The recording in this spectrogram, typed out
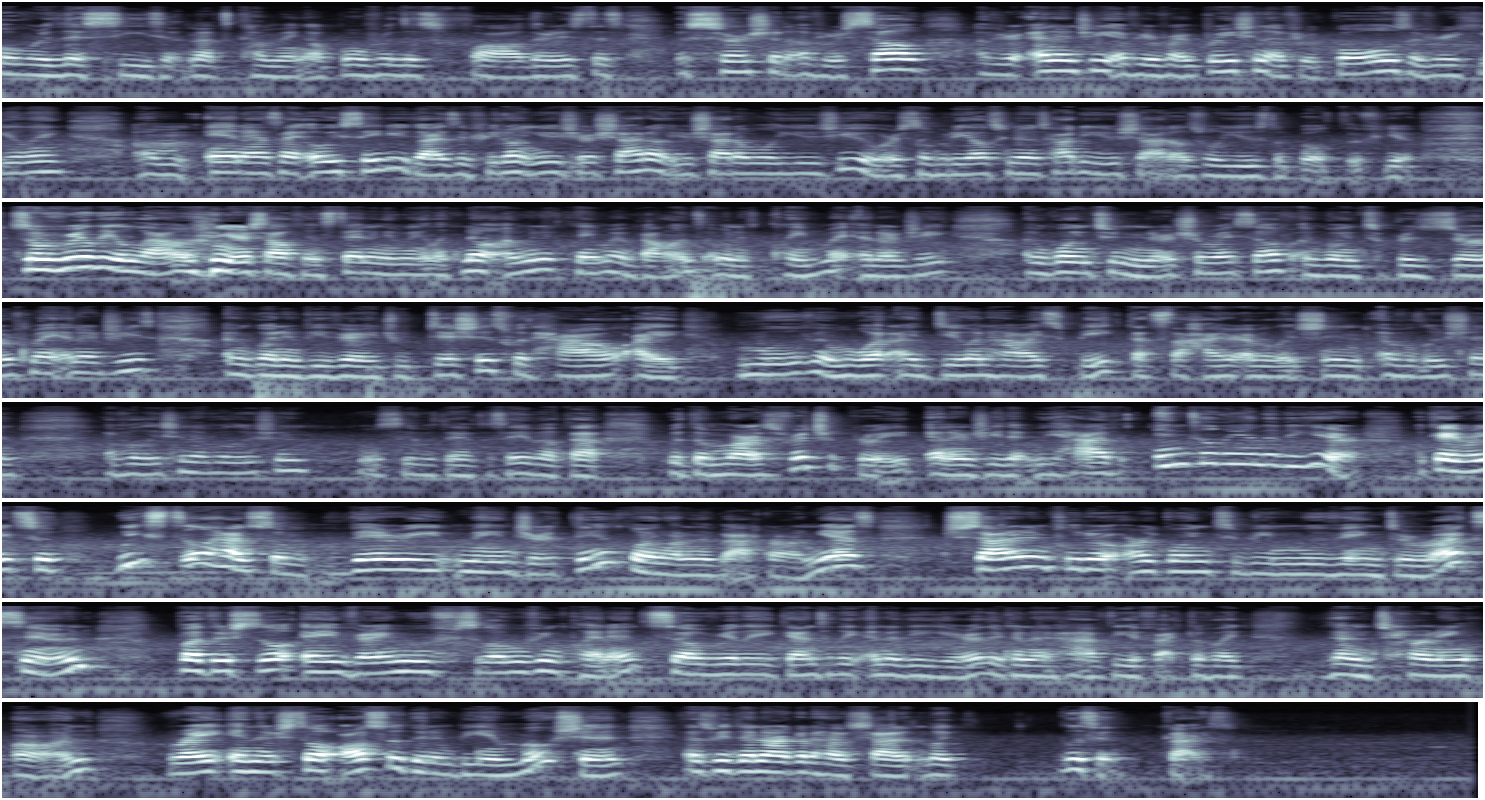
over this season that's coming up, over this fall. There is this assertion of yourself, of your energy, of your vibration, of your goals, of your healing. Um, and as I always say to you guys, if you don't use your shadow, your shadow will use you, or somebody else who knows how to use shadows will use the both of you. So, really allowing yourself and standing and being like, no, I'm going to claim my balance, I'm going to claim my energy, I'm going to nurture myself, I'm going to preserve my energies, I'm going to be very judicious with how I move and what I do and how I speak. That's the higher evolution, evolution, evolution, evolution. We'll see what they have to say about that with the Mars retrograde energy that we have until the end of the year. Okay, right? So we still have some very major things going on in the background. Yes, Saturn and Pluto are going to be moving direct soon, but they're still a very move, slow moving planet. So really, again, to the end of the year, they're going to have the effect of like them turning on right? And they're still also going to be in motion as we then are going to have shot. Like, listen, guys,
